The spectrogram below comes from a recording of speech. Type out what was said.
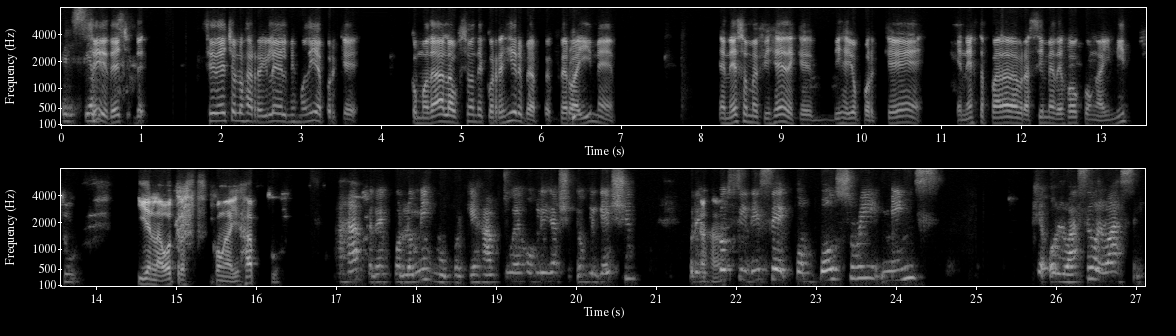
El sí, de hecho, sí, de hecho los arreglé el mismo día porque como da la opción de corregir, pero ahí me, en eso me fijé de que dije yo, ¿por qué en esta palabra sí me dejó con I need to y en la otra con I have to? Ajá, pero es por lo mismo, porque have to es obligation. Por ejemplo, si dice compulsory means que o lo hace o lo hace.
